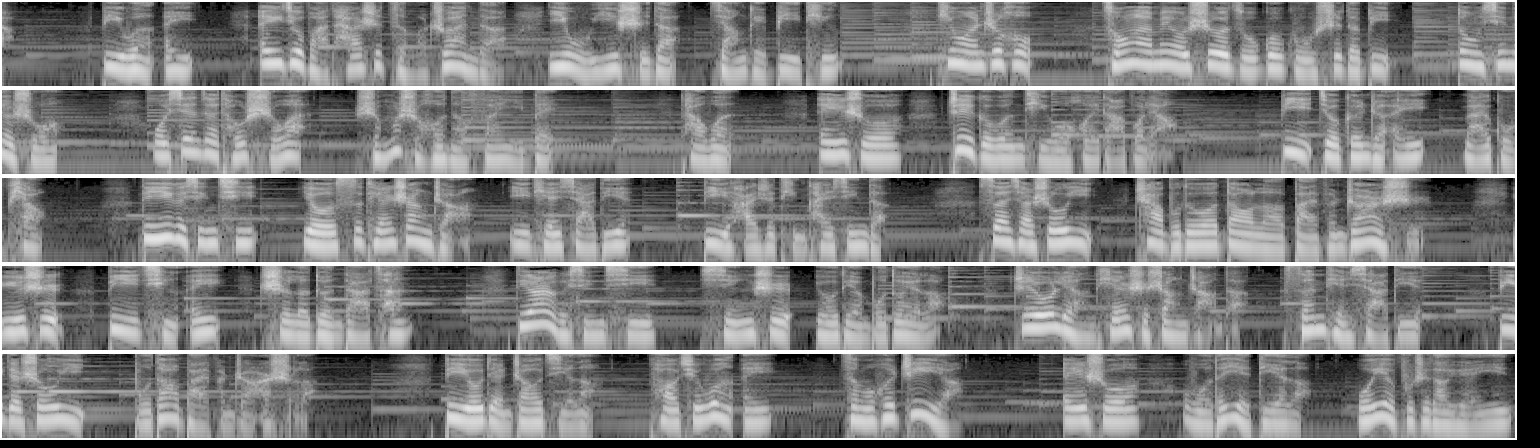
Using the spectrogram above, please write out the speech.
？B 问 A，A 就把他是怎么赚的，一五一十的讲给 B 听。听完之后，从来没有涉足过股市的 B 动心的说：“我现在投十万，什么时候能翻一倍？”他问 A 说：“这个问题我回答不了。”B 就跟着 A 买股票，第一个星期有四天上涨，一天下跌，B 还是挺开心的，算下收益。差不多到了百分之二十，于是 B 请 A 吃了顿大餐。第二个星期形势有点不对了，只有两天是上涨的，三天下跌，，B 的收益不到百分之二十了。B 有点着急了，跑去问 A：“ 怎么会这样？”A 说：“我的也跌了，我也不知道原因。”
